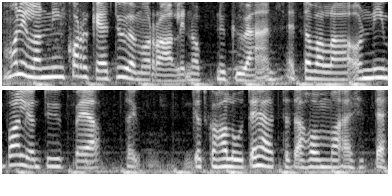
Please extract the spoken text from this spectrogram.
monilla on niin korkea työmoraali no, nykyään, että tavallaan on niin paljon tyyppejä, tai, jotka haluaa tehdä tätä hommaa ja sitten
